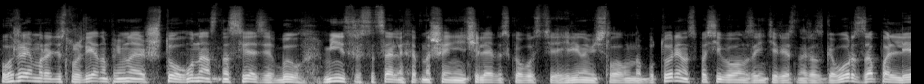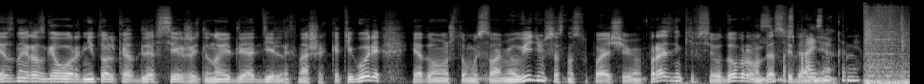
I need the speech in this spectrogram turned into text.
Уважаемые радиослушатели, я напоминаю, что у нас на связи был министр министр социальных отношений Челябинской области Ирина Вячеславовна Буторина. Спасибо вам за интересный разговор, за полезный разговор не только для всех жителей, но и для отдельных наших категорий. Я думаю, что мы с вами увидимся с наступающими праздниками. Всего доброго, Спасибо, до свидания. С праздниками.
